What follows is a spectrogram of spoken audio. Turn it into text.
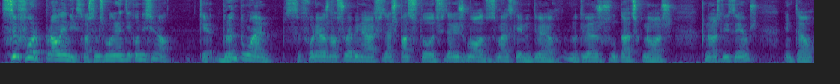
Se for para além disso, nós temos uma garantia condicional que é durante um ano, se forem aos nossos webinars, fizerem os passos todos, fizerem os modos, mais que não tiverem, não tiverem os resultados que nós que nós dizemos, então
